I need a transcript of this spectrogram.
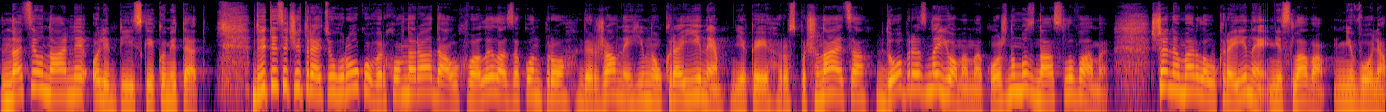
Національний олімпійський комітет. 2003 року Верховна Рада ухвалила закон про державний гімн України, який розпочинається добре знайомими кожному з нас словами. Ще не вмерла України ні слава, ні воля.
